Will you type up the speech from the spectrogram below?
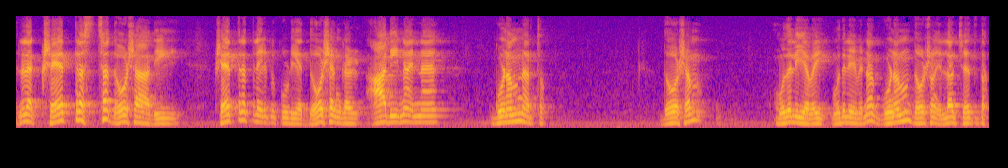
அதனால் க்ஷேத்திரஸ்த தோஷாதி. க்ஷேத்திரத்தில் இருக்கக்கூடிய தோஷங்கள் ஆதினா என்ன? குணம்னு அர்த்தம். தோஷம் முதலியவை. முதலியவைனா குணம் தோஷம் எல்லாம் சேர்த்து தான்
